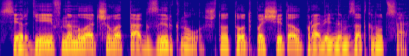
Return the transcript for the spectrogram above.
Сергеев на младшего так зыркнул, что тот посчитал правильным заткнуться.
